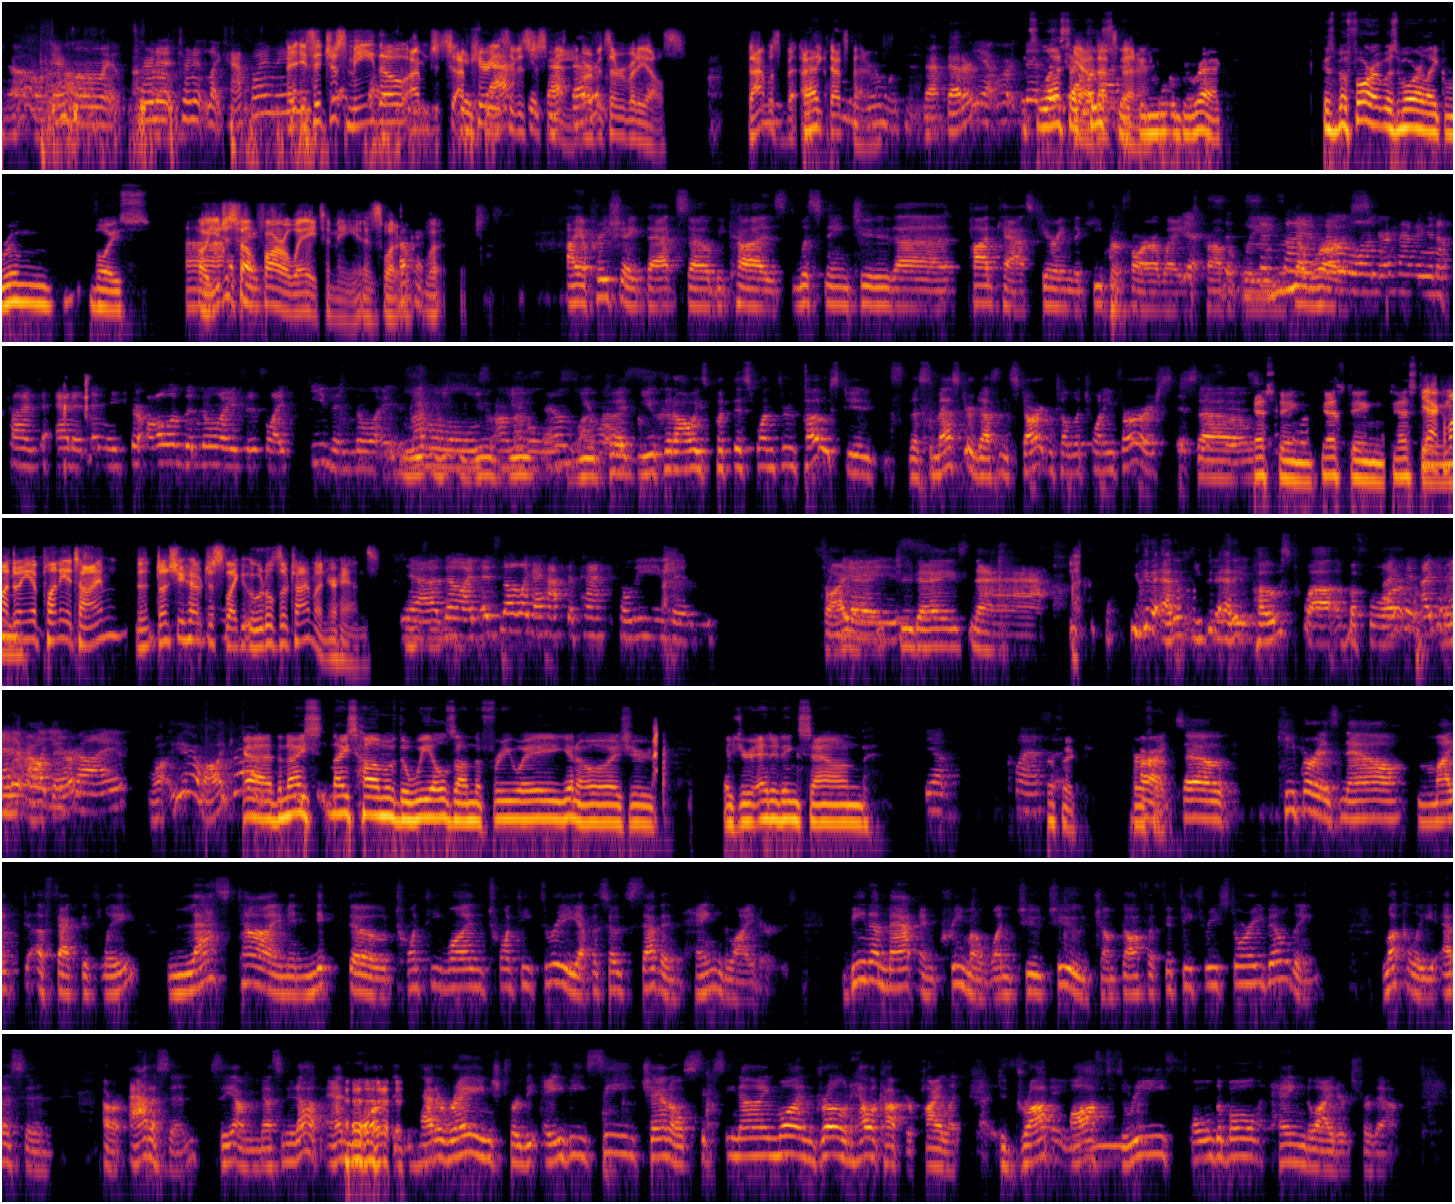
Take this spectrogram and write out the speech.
No. Here, hold. Turn it, turn it like halfway, maybe. Is it just me though? I'm just I'm Is curious that- if it's is just that me or if it's everybody else. That was be- I think that's better. Is that better? Yeah, we're, It's the- less Yeah, acoustic and more direct. Because before it was more like room voice. Oh, you Uh, just okay. felt far away to me is what Okay. what I appreciate that. So, because listening to the podcast, hearing the keeper far away Yeah, is si- probably since the I am worst. no longer having enough time to edit and make sure all of the noise is like even noise. You- Levels you- are you- levels. You could you could always put this one through post. You the semester doesn't start until the twenty first. This- this So Testing, testing, testing. Yeah, come on, don't you have plenty of time? Don't you have just like oodles of time on your hands? Yeah, no, I, it's not like I have to pack to leave in Friday, days. two days. Nah. You could edit. You could edit post while before I can I can edit you're while you there. drive. Well, yeah, while I drive. Yeah, the nice, nice hum of the wheels on the freeway. You know, as you're, as you're editing sound. Yep. Classic. Perfect. Perfect. right, so Keeper is now mic'd effectively. Last time in Nycto 2123, episode 7, Hang Gliders. Bina, Matt, and Prima 122 jumped off a 53 story building. Luckily, Edison or Addison, see, I'm messing it up, and Martin had arranged for the ABC channel 691 drone helicopter pilot to drop off three foldable hang gliders for them.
